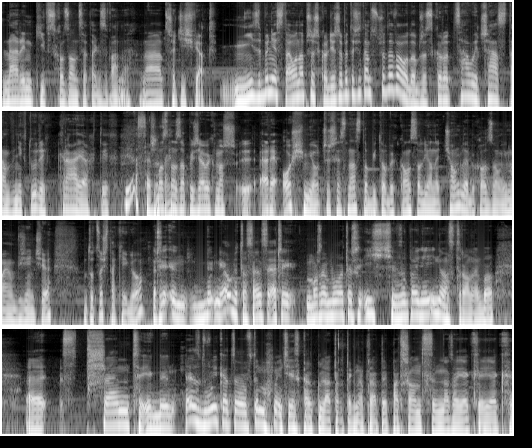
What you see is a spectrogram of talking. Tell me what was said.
Na rynki wschodzące tak zwane, na trzeci świat. Nic by nie stało na przeszkodzie, żeby to się tam sprzedawało dobrze, skoro cały czas tam w niektórych krajach tych Jasne, mocno tak. zapyziałych masz y, erę 8 czy 16-bitowych konsol i one ciągle wychodzą i mają wzięcie, no to coś takiego Znaczy, by- miałoby to sens, raczej można było też iść w zupełnie inną stronę, bo sprzęt, jakby PS2 to w tym momencie jest kalkulator tak naprawdę, patrząc na to, jak, jak e,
